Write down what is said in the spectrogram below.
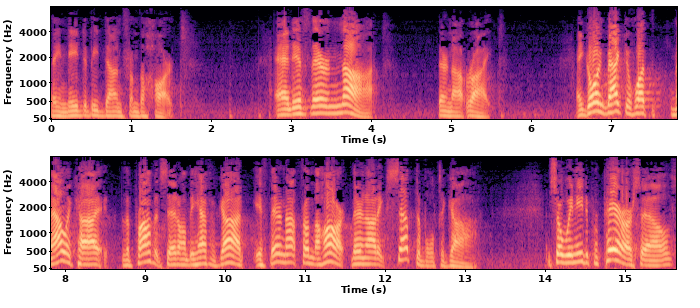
They need to be done from the heart. And if they're not, they're not right. And going back to what Malachi, the prophet, said on behalf of God, if they're not from the heart, they're not acceptable to God. And so we need to prepare ourselves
